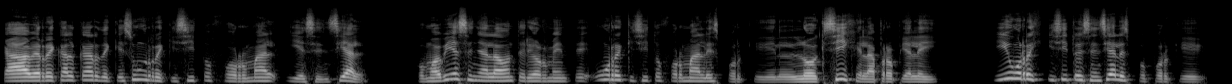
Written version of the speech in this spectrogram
cabe recalcar de que es un requisito formal y esencial. Como había señalado anteriormente, un requisito formal es porque lo exige la propia ley y un requisito esencial es porque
